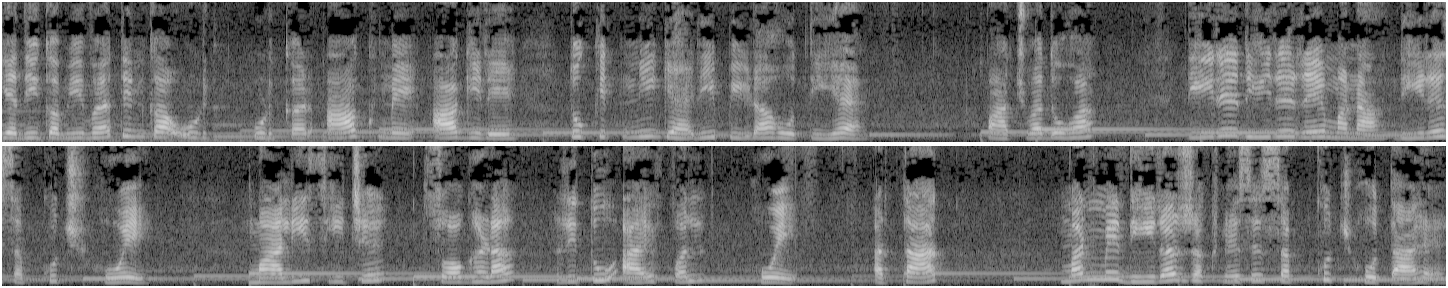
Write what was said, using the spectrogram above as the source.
यदि कभी वह तिनका उड़, उड़कर आँख में आ गिरे तो कितनी गहरी पीड़ा होती है। पांचवा दोहा, धीरे धीरे रे मना, धीरे सब कुछ होए। माली सींचे सौ घड़ा, ऋतु आए फल होए। अर्थात, मन में धीरज रखने से सब कुछ होता है।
